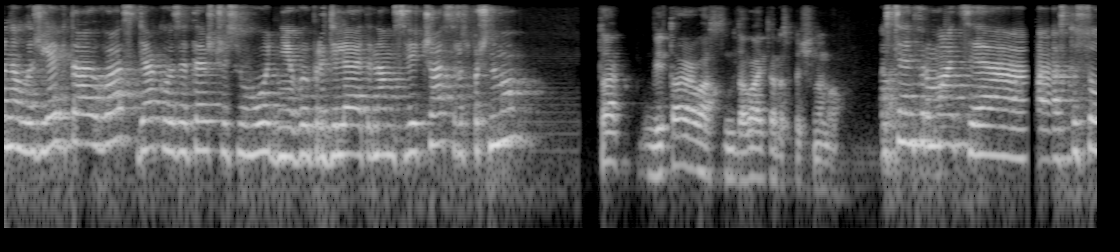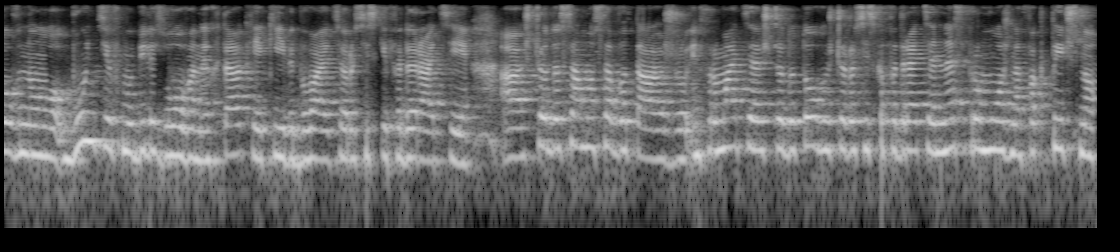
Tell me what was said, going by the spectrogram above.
Пане Олеже, я вітаю вас. Дякую за те, що сьогодні ви приділяєте нам свій час. Розпочнемо. Так, вітаю вас. Давайте розпочнемо. Ось ця інформація стосовно бунтів мобілізованих, так які відбуваються у Російській Федерації. А щодо самосаботажу, інформація щодо того, що Російська Федерація не спроможна фактично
